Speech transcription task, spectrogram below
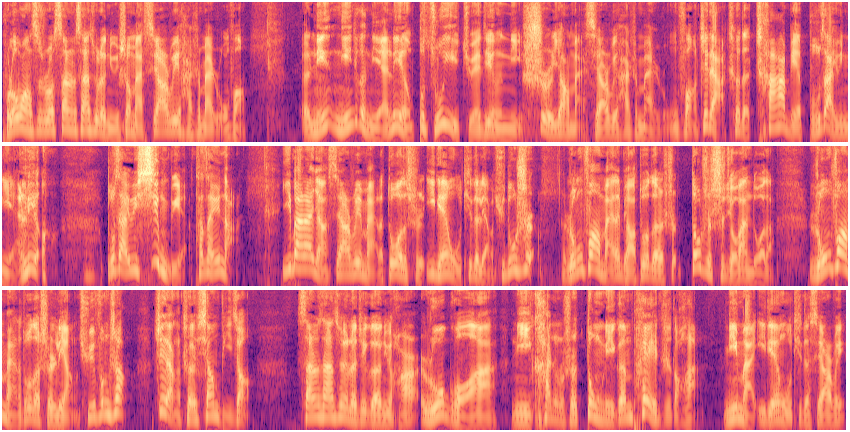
普罗旺斯说，三十三岁的女生买 CRV 还是买荣放？呃，您您这个年龄不足以决定你是要买 CRV 还是买荣放，这俩车的差别不在于年龄，不在于性别，它在于哪儿？一般来讲，CRV 买的多的是一点五 T 的两驱都市，荣放买的比较多的是都是十九万多的，荣放买的多的是两驱风尚，这两个车相比较。三十三岁了，这个女孩，如果啊，你看中的是动力跟配置的话，你买一点五 T 的 CRV。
